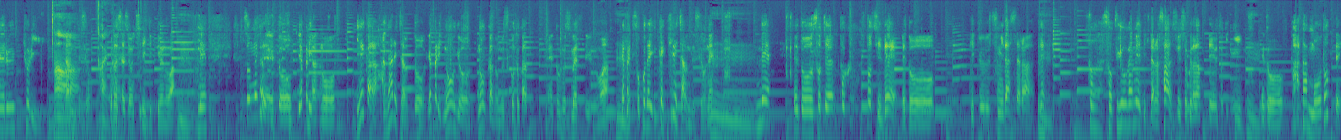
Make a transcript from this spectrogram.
える距離なんですよ、はい、はい、私たちの地域っていうのは。うん。でその中で、えっと、やっぱりあの家から離れちゃうとやっぱり農業農家の息子とか、えっと、娘っていうのは、うん。やっぱりそこで一回切れちゃうんですよね。うん。で、えっと、そちらと都市で、えっと、結局住み出したらで、うん。そ卒業が見えてきたらさあ就職だっていう時に、うん。えっと、また戻って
